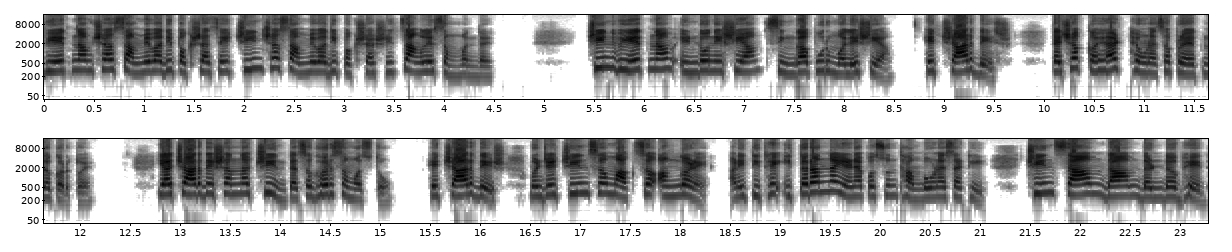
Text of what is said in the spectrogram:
व्हिएतनामच्या साम्यवादी पक्षाचे चीनच्या साम्यवादी पक्षाशी चांगले संबंध आहेत. चीन व्हिएतनाम इंडोनेशिया सिंगापूर मलेशिया हे चार देश त्याच्या कह्यात ठेवण्याचा प्रयत्न करतोय. या चार देशांना चीन त्याचं घर समजतो. हे चार देश म्हणजे चीनचं मागचं अंगण आहे आणि तिथे इतरांना येण्यापासून थांबवण्यासाठी चीन साम दाम दंड भेद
